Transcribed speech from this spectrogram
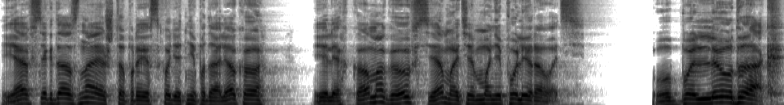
Я всегда знаю, что происходит неподалёку, и легко могу всем этим манипулировать». «Ублюдок!»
